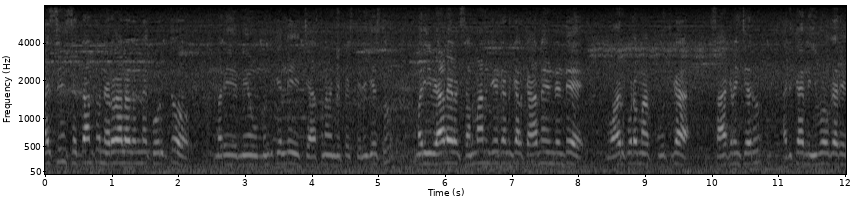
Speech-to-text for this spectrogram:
ఆశయం సిద్ధాంతం నెరవేరాలన్న కోరికతో మరి మేము ముందుకెళ్ళి చేస్తున్నామని చెప్పేసి తెలియజేస్తూ మరి ఈ వేళ సన్మానం చేయడానికి గల కారణం ఏంటంటే వారు కూడా మాకు పూర్తిగా సహకరించారు. అధికారులు ఈవో గారు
